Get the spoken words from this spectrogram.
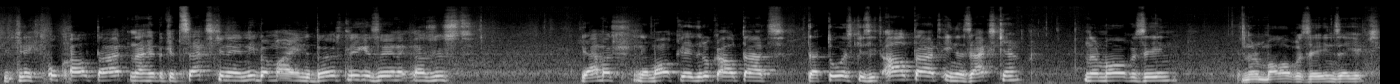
Je krijgt ook altijd, nou heb ik het zakje niet bij mij in de beurt liggen, zei ik nou juist. Jammer, normaal krijg je er ook altijd, dat toosje zit altijd in een zakje. Normaal gezien. Normaal gezien zeg ik.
